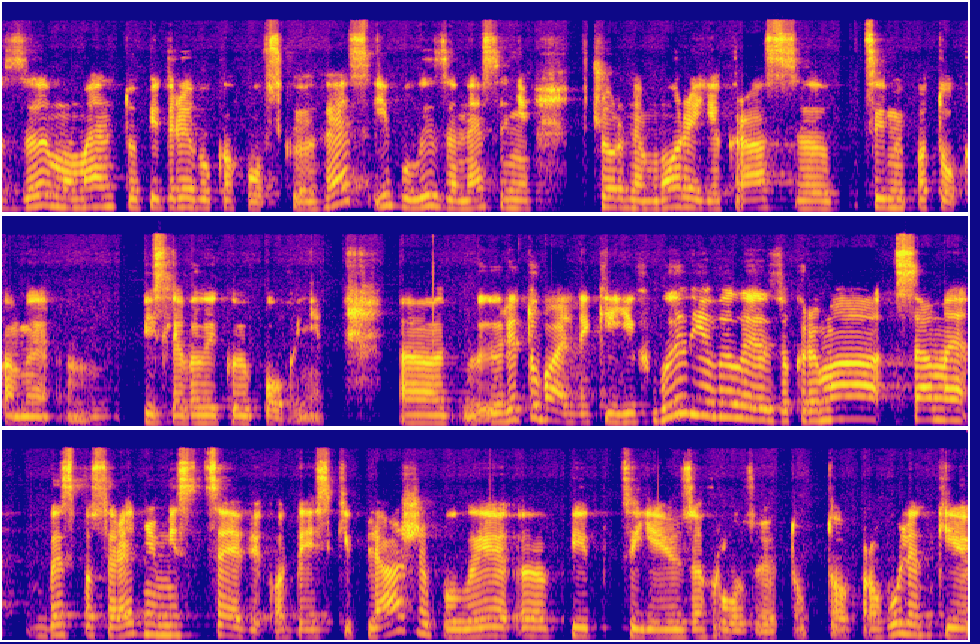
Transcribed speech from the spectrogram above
з моменту підриву Каховської ГЕС і були занесені в Чорне море якраз е, цими потоками після великої повені. Е, Рятувальники їх виявили. Зокрема, саме безпосередньо місцеві одеські пляжі були е, під цією загрозою. Тобто прогулянки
